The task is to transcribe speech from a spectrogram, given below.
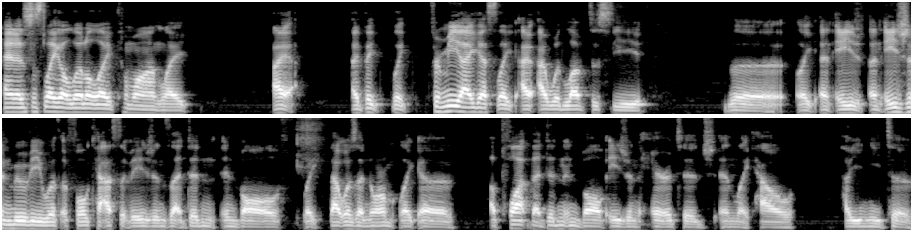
And it's just like a little like come on like i i think like for me i guess like i, I would love to see the like an Asian an Asian movie with a full cast of Asians that didn't involve like that was a normal like a a plot that didn't involve Asian heritage and like how how you need to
